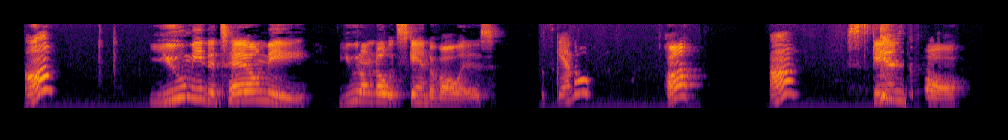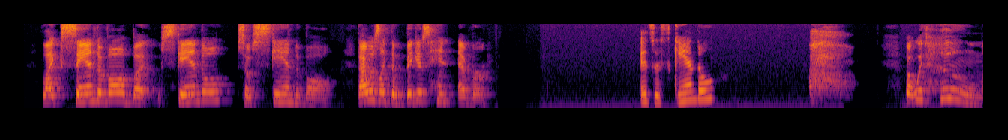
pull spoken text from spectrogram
huh? You mean to tell me you don't know what Scandoval is? Scandal? Huh? Huh? Scandoval. like Sandoval, but scandal. So Scandoval. That was like the biggest hint ever. It's a scandal? but with whom?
